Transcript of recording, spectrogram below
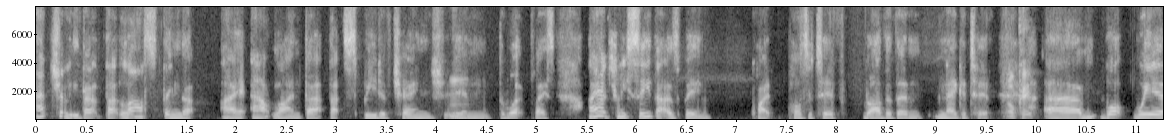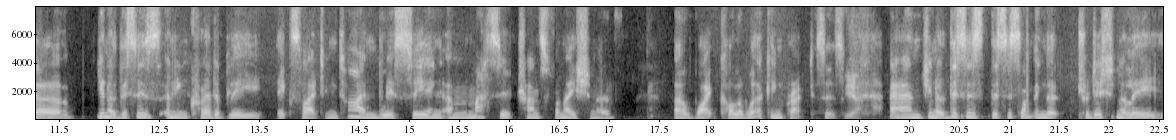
actually, that that last thing that I outlined, that that speed of change in the workplace, I actually see that as being quite positive rather than negative. Okay. Um, what we're you know this is an incredibly exciting time. We're seeing a massive transformation of uh, white collar working practices. Yeah. And you know this is this is something that traditionally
